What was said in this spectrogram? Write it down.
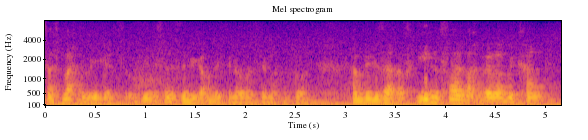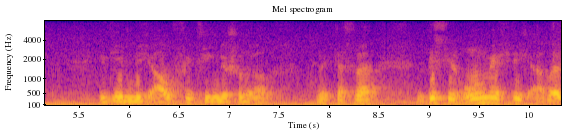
Das machen wir jetzt. Und wir wissen es nämlich auch nicht genau, was wir machen sollen. Haben wir gesagt, auf jeden Fall machen wir mal bekannt, wir geben nicht auf, wir kriegen das schon raus. Nicht? Das war ein bisschen ohnmächtig, aber,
